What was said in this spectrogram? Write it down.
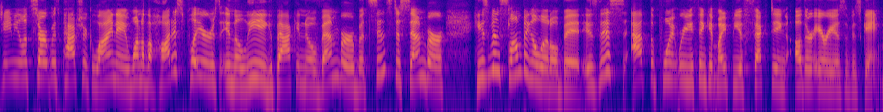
Jamie, let's start with Patrick Laine, one of the hottest players in the league back in November, but since December, he's been slumping a little bit. Is this at the point where you think it might be affecting other areas of his game?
